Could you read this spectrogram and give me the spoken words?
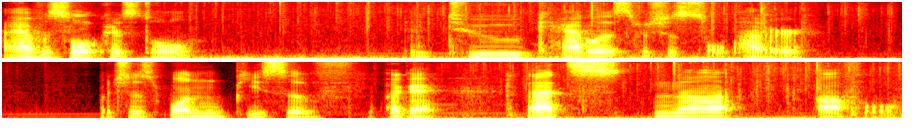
I have a soul crystal and two catalysts, which is soul powder, which is one piece of... Okay, that's not awful.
